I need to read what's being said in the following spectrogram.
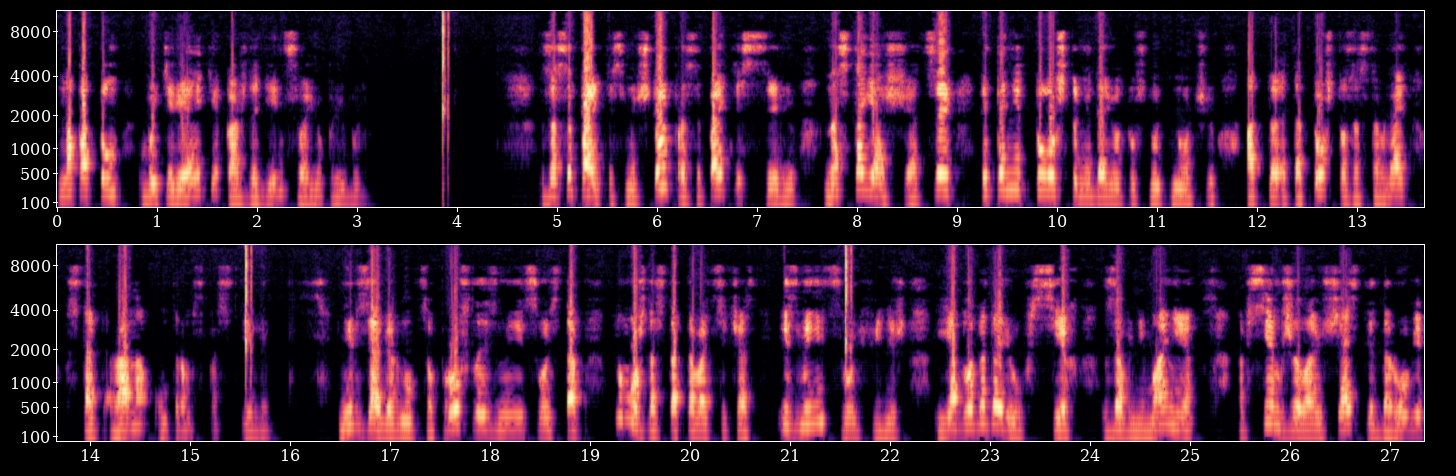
на потом вы теряете каждый день свою прибыль. Засыпайтесь мечтой, просыпайтесь с целью. Настоящая цель – это не то, что не дает уснуть ночью, а это то, что заставляет встать рано утром с постели. Нельзя вернуться в прошлое, изменить свой старт, но можно стартовать сейчас, изменить свой финиш. Я благодарю всех за внимание. Всем желаю счастья, здоровья,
